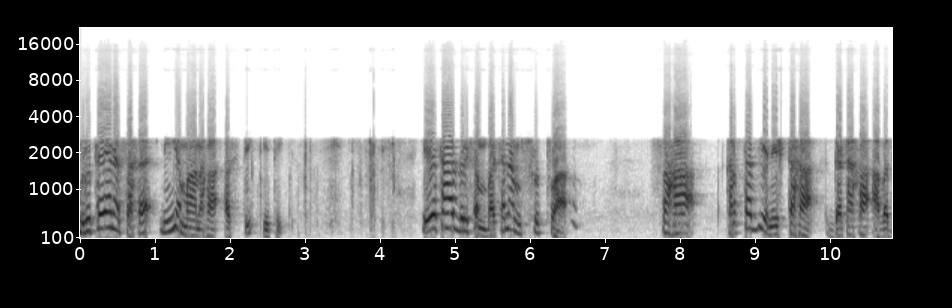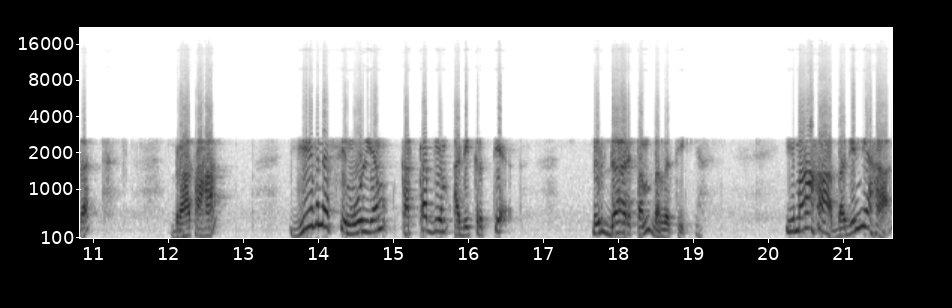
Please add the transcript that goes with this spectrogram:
मृतेन सह नीयमानः अस्ति इति। एतादृशं वचनं श्रुत्वा सः कर्तव्यनिष्ठः घटः अवदत्। भ्रातः, जीवनस्य मूल्यं कर्तव्यम् अधिकृत्य निर्धारितं भवति। इमाः भगिन्यः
